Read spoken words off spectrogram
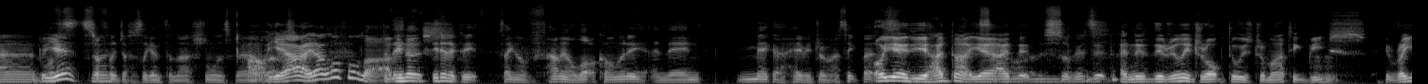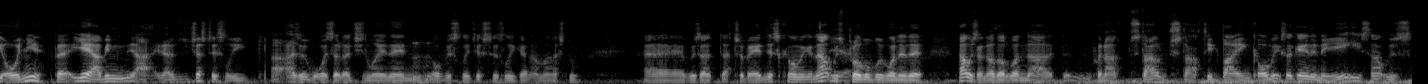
Uh, but yeah, stuff uh, like Justice League International as well. oh That yeah, I. I love all that. But I they, mean, they did a great thing of having a lot of comedy and then mega heavy dramatic bits. Oh yeah, you had that. Yeah, So- and, oh, it was so good. and they, they really dropped those dramatic beats right on you. But yeah, I mean, Justice League uh, as it was originally, and then obviously Justice League International. uh, was a, a tremendous comic, and that was Yeah. probably one of the. That was another one that I, when I started started buying comics again in the eighties. That was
